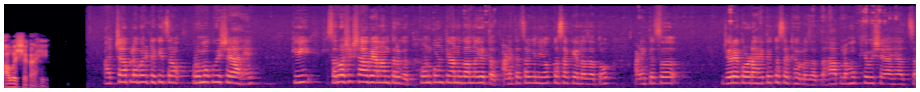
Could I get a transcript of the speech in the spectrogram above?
आवश्यक आहे. आजच्या आपल्या बैठकीचा प्रमुख विषय आहे की सर्व शिक्षा अभियानांतर्गत कोणकोणती अनुदानं येतात आणि त्याचा विनियोग कसा केला जातो आणि त्याचं जे रेकॉर्ड आहे ते कसं ठेवलं जातं हा आपला मुख्य विषय आहे आजचा.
